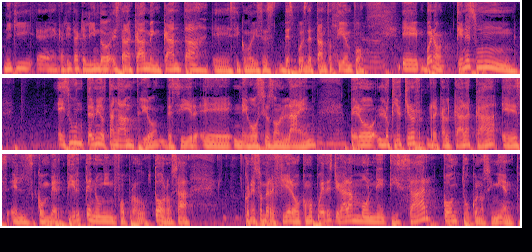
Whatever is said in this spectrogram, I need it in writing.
Niki, eh, Calita, qué lindo estar acá. Me encanta, eh, sí, como dices, después de tanto tiempo. Eh, bueno, tienes un. Es un término tan amplio decir eh, negocios online. Pero lo que yo quiero recalcar acá es el convertirte en un infoproductor. O sea, con eso me refiero, cómo puedes llegar a monetizar con tu conocimiento.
